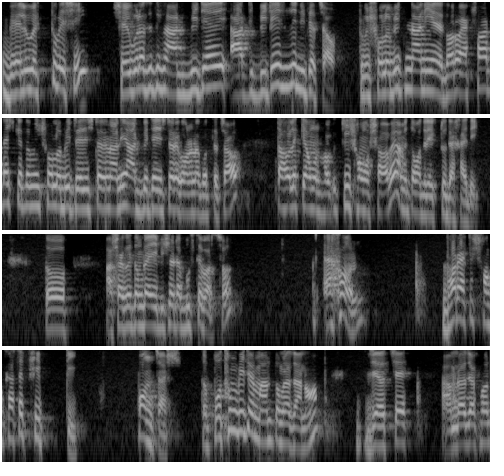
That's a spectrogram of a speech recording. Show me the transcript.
ভ্যালু একটু বেশি সেইগুলো যদি তুমি আট বিটে আট বিটে যদি নিতে চাও, তুমি ষোলো বিট না নিয়ে, ধরো একশো আঠাশকে তুমি ষোলো বিট রেজিস্টারে না নিয়ে আট বিট রেজিস্টারে গণনা করতে চাও, তাহলে কেমন হবে, কি সমস্যা হবে আমি তোমাদের একটু দেখাই দিই। তো আশা করি তোমরা এই বিষয়টা বুঝতে পারছ। এখন ধরো একটা সংখ্যা আছে ফিফটি পঞ্চাশ। তো প্রথম বিটের মান তোমরা জানো যে হচ্ছে আমরা যখন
